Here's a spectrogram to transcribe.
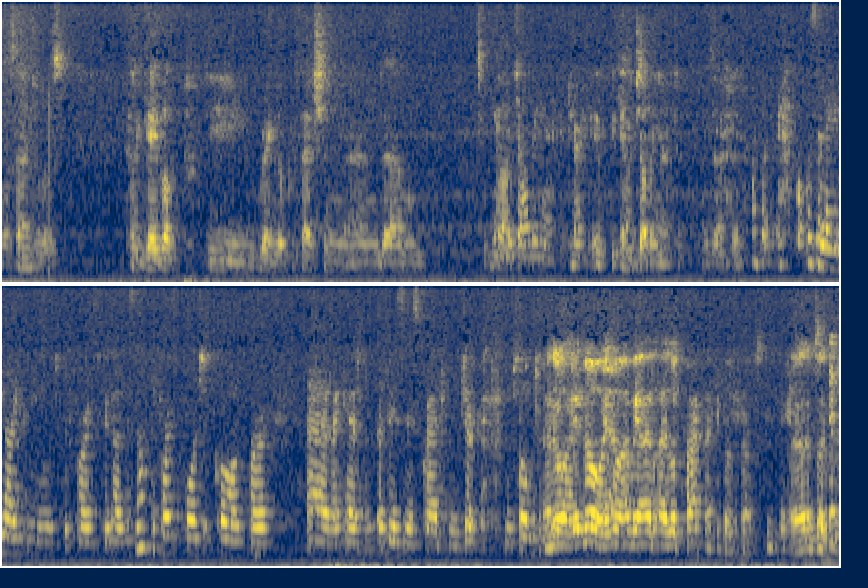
Los Angeles, kind of gave up the regular profession and um, You're a jobbing actor. it became a jobbing actor. Exactly. But what was LA like when you moved to the first? Because it's not the first port of call for uh, like a, a business grad from, Ger- from Dublin. I know, I know, I know. I mean, I, I look back, and I think I was kind of stupid. I was like,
